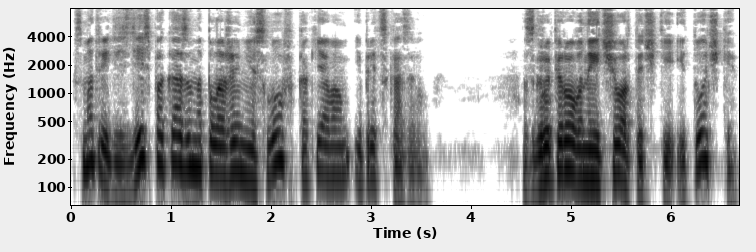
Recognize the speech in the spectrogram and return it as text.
Смотрите, здесь показано положение слов, как я вам и предсказывал. Сгруппированные черточки и точки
